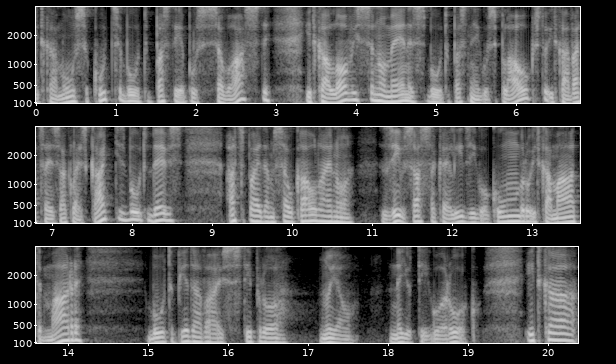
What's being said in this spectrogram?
it kā mūsu kuce būtu pastiepusi savu asti, it kā lovisa no mēnesis būtu pasniegusi plaukstu, it kā vecais aklais kaķis būtu devis atspaidam savu kaulaino zivs asakai līdzīgo kumbru, it kā māte Mare būtu piedāvājusi stipro, nu jau nejutīgo roku. It kā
